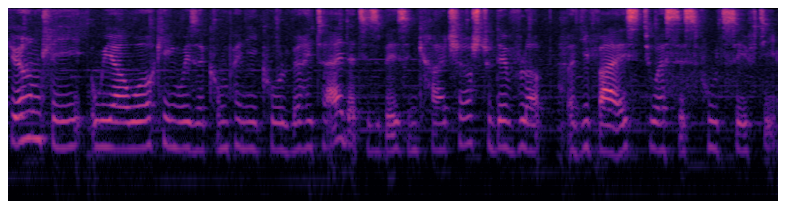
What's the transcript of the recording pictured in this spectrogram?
Currently, we are working with a company called Veritide that is based in Christchurch to develop a device to assess food safety.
